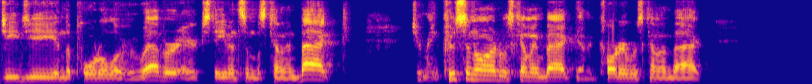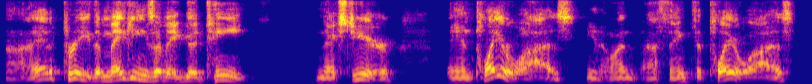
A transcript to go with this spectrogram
GG in the portal or whoever. Erik Stevenson was coming back. Jermaine Couisnard was coming back. Devin Carter was coming back. Uh, they had a pretty the makings of a good team next year. And player wise, you know, I, I think that player wise,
